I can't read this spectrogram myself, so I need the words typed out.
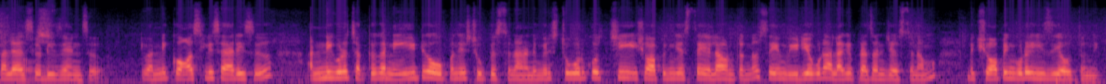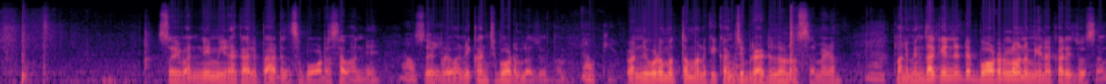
కలర్స్ డిజైన్స్ ఇవన్నీ కాస్ట్లీ శారీస్ అన్నీ కూడా చక్కగా నీట్గా ఓపెన్ చేసి చూపిస్తున్నానండి. మీరు స్టోర్కి వచ్చి షాపింగ్ చేస్తే ఎలా ఉంటుందో సేమ్ వీడియో కూడా అలాగే ప్రజెంట్ చేస్తున్నాము. మీకు షాపింగ్ కూడా ఈజీ అవుతుంది. సో ఇవన్నీ మీనాకారి ప్యాటర్న్స్ బార్డర్స్ అవన్నీ. సో ఇప్పుడు ఇవన్నీ కంచి బార్డర్లో చూద్దాం. ఓకే ఇవన్నీ కూడా మొత్తం మనకి కంచి బ్రైడల్లోనే వస్తాయి మేడం. మనం ఇందాక ఏంటంటే బార్డర్లో ఉన్న మీనాకారి చూస్తాం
